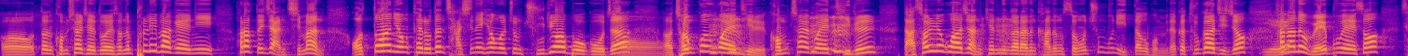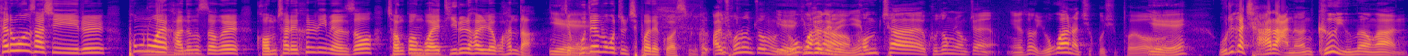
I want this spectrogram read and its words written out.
어, 어떤 검찰 제도에서는 플리바겐이 허락되지 않지만 어떠한 형태로든 자신의 형을 좀 줄여보고자 어. 어, 정권과의 딜, 검찰과의 딜을 나서려고 하지 않겠는가라는 가능성은 충분히 있다고 봅니다. 그러니까 두 가지죠. 예. 하나는 외부에서 새로운 사실을 폭로 할 가능성을 검찰에 흘리면서 정권과의 딜을 하려고 한다. 예. 이제 그 대목을 좀 짚어야 될 것 같습니다. 아니 저는 좀 예, 요거 하나 대변인. 검찰 구속영장에서 요거 하나 짚고 싶어요. 예. 우리가 잘 아는 그 유명한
